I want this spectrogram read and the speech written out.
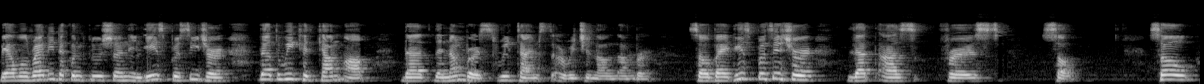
We have already the conclusion in this procedure that we could come up that the number is 3 times the original number. So by this procedure, let us first solve. So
